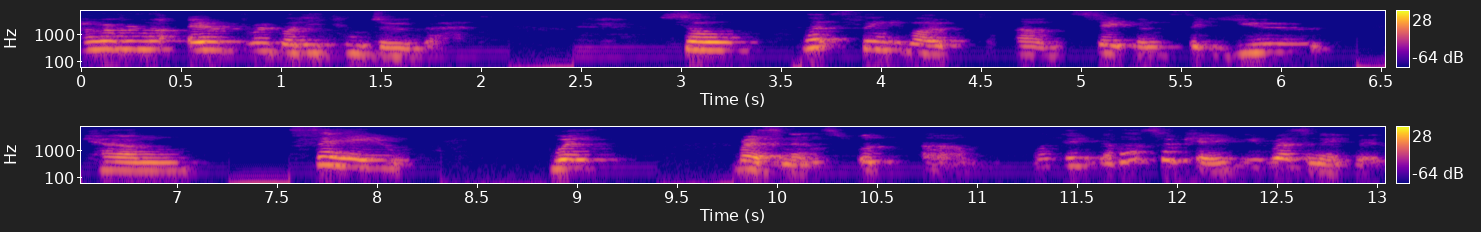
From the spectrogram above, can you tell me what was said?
However, not everybody can do that. So let's think about um, statements that you can say with resonance. With, um, I think oh, that's okay, you resonate with.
